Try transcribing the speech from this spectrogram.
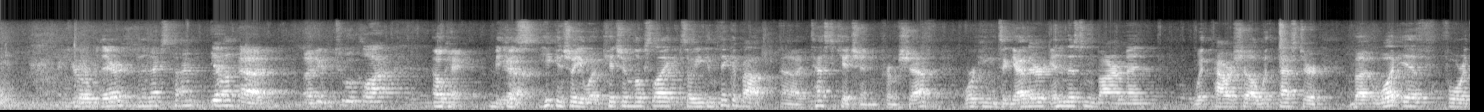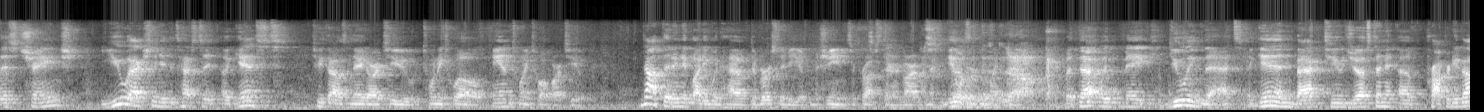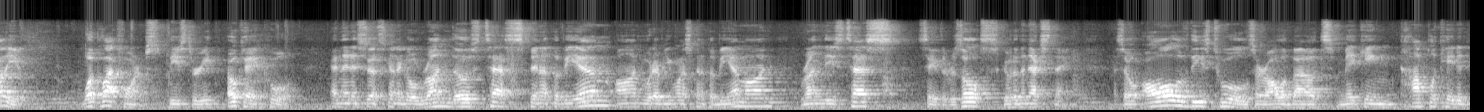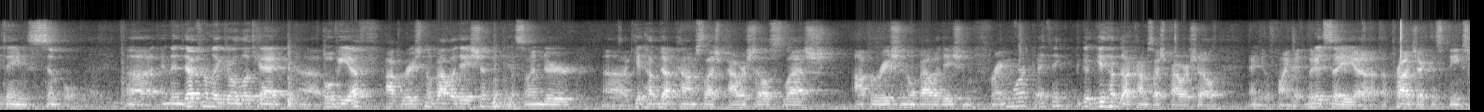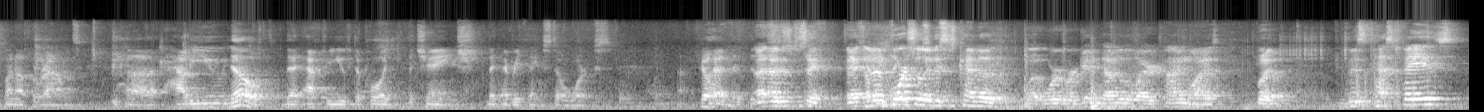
you're over there for the next time? Rob? uh, I think two o'clock. Okay, because Yeah. he can show you what kitchen looks like. So you can think about uh, test kitchen from Chef working together in this environment with PowerShell, with Pester. But what if for this change, you actually need to test it against 2008 R2, 2012, and 2012 R2? Not that anybody would have diversity of machines across their environment to deal with something like that. But that would make doing that, again, back to just an, a property value. What platforms? These three. Okay, cool. And then it's just going to go run those tests, spin up a VM on whatever you want to spin up a VM on, run these tests, save the results, go to the next thing. So all of these tools are all about making complicated things simple. Uh, and then definitely go look at uh, OVF, operational validation. It's under uh, github.com slash PowerShell slash operational validation framework, I think. GitHub.com slash PowerShell, and you'll find it. But it's a, uh, a project that's being spun up around uh, how do you know that after you've deployed the change that everything still works. Uh, go ahead. I, I was just gonna say, and, unfortunately, this is kind of, what we're, we're getting down to the wire time-wise, but this test phase,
